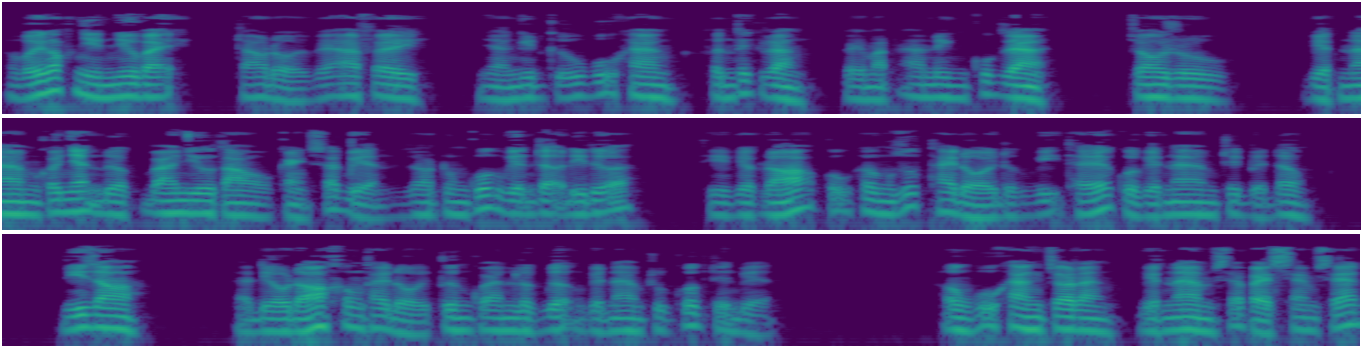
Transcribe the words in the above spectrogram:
Với góc nhìn như vậy, trao đổi với AFA, nhà nghiên cứu Vũ Khang phân tích rằng về mặt an ninh quốc gia, cho dù Việt Nam có nhận được bao nhiêu tàu cảnh sát biển do Trung Quốc viện trợ đi nữa, thì việc đó cũng không giúp thay đổi được vị thế của Việt Nam trên Biển Đông. Lý do là điều đó không thay đổi tương quan lực lượng Việt Nam-Trung Quốc trên biển. Ông Vũ Khang cho rằng Việt Nam sẽ phải xem xét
